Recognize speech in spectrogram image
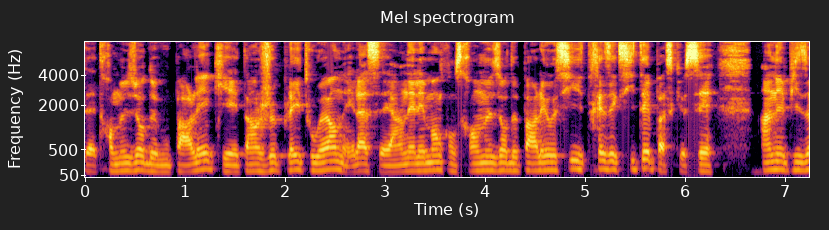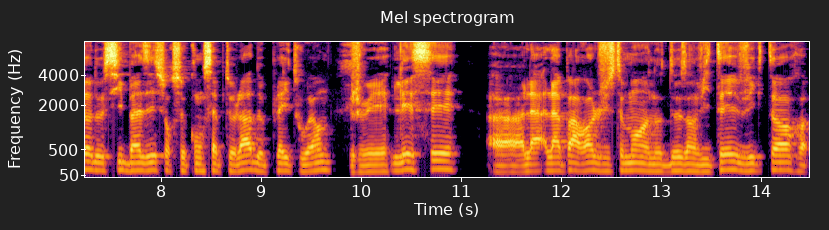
être en mesure de vous parler, qui est un jeu Play to Earn. Et là, c'est un élément qu'on sera en mesure de parler aussi. Très excité parce que c'est un épisode aussi basé sur ce concept-là de Play to Earn. Je vais laisser euh, la, la, parole justement à nos deux invités, Victor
